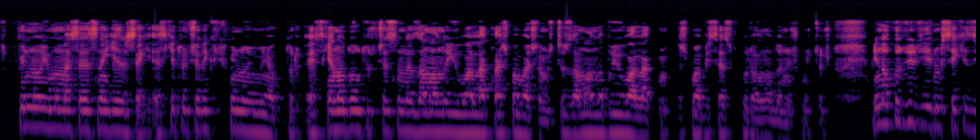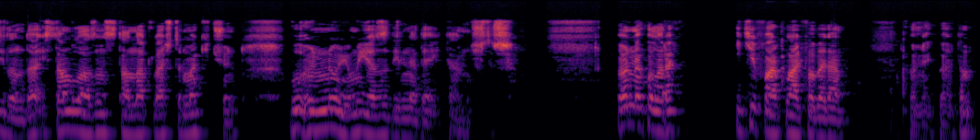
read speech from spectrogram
Küçük ünlü uyumu meselesine gelirsek eski Türkçe'de küçük ünlü uyumu yoktur. Eski Anadolu Türkçesinde zamanla yuvarlaklaşma başlamıştır. Zamanla bu yuvarlaklaşma bir ses kuralına dönüşmüştür. 1928 yılında İstanbul ağzını standartlaştırmak için bu ünlü uyumu yazı diline de eklenmiştir. Örnek olarak iki farklı alfabeden örnek verdim.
